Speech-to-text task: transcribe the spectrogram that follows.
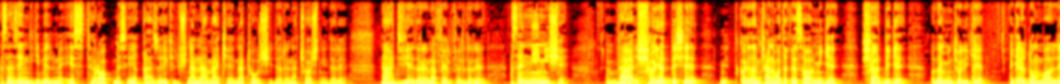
اصلا زندگی بدون استراب مثل یه غذایی که توش نه نمکه نه ترشی داره نه چاشنی داره نه ادویه داره نه فلفل داره اصلا نمیشه. و شاید بشه گاهی کلمات قصار میگه. شاید بگه آدم اینطوری که اگر دنبال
